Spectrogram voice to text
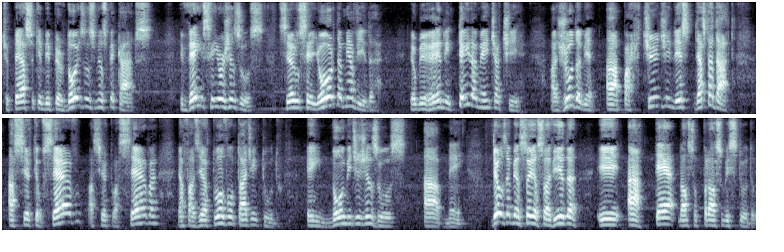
Te peço que me perdoes os meus pecados Vem, Senhor Jesus, ser o Senhor da minha vida. Eu me rendo inteiramente a Ti. Ajuda-me a, a partir de, desta data a ser teu servo, a ser tua serva e a fazer a tua vontade em tudo. Em nome de Jesus. Amém. Deus abençoe a sua vida e até nosso próximo estudo.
